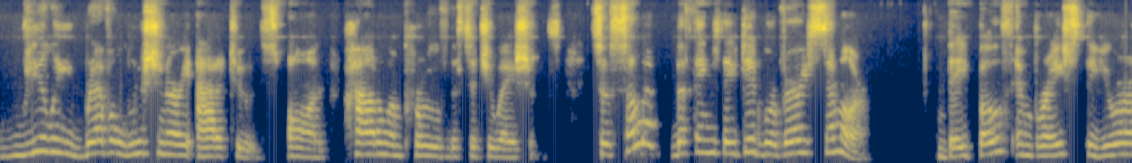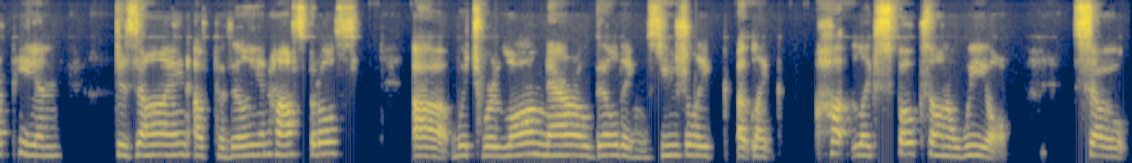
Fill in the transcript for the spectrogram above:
really revolutionary attitudes on how to improve the situations. So some of the things they did were very similar. They both embraced the European design of pavilion hospitals, uh, which were long, narrow buildings, usually uh, like like spokes on a wheel. So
